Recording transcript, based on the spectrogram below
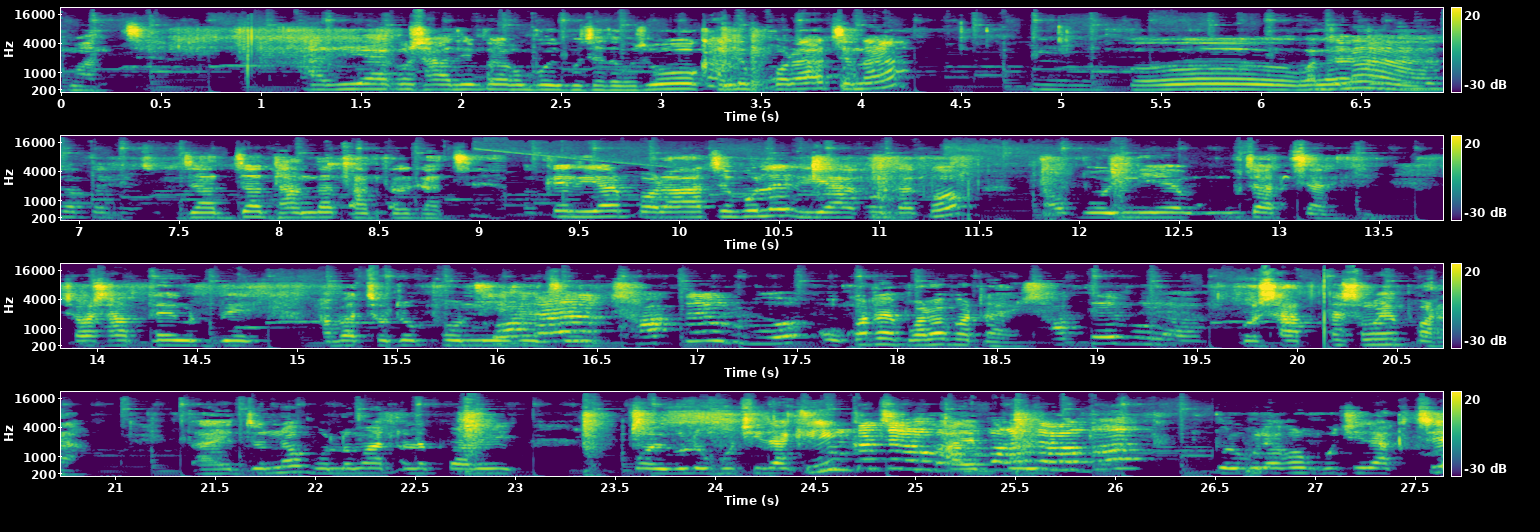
ঘুমাচ্ছে। আর রিয়া এখন সারাদিন পর এখন বই গুছাতে বসে। ও কালে পড়া আছে না ও বলে না যার যার ধান্দা তার তার কাছে ওকে রিয়ার পড়া আছে বলে রিয়া এখন দেখো বই নিয়ে উচাচ্ছে আর কি। সব সাতটায় উঠবে আবার ছোট ফোন নিয়ে উঠবো? ও কটায় পড়া কটায়? পড়া। ও সাতটার সময় পড়া। তাই জন্য বলল মা তাহলে পরে বইগুলো গুছিয়ে রাখি। বইগুলো এখন গুছিয়ে রাখছে।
